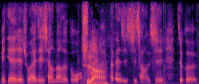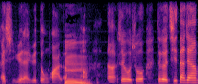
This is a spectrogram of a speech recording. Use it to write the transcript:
每天的人数还是相当的多。是啊，那但是市场是这个开始越来越动化了。嗯，好，那所以我说，这个其实大家。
